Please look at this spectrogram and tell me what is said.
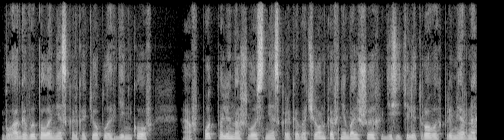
Благо выпало несколько теплых деньков, а в подполе нашлось несколько бочонков небольших, десятилитровых примерно,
